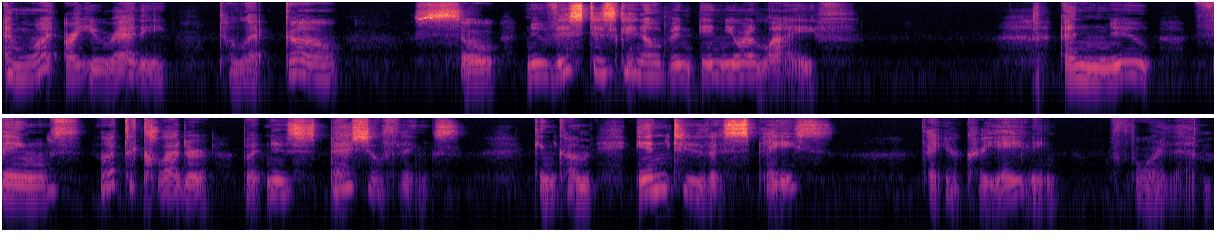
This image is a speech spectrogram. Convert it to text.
And what are you ready to let go so new vistas can open in your life? And new things, not to clutter, but new special things can come into the space that you're creating for them.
